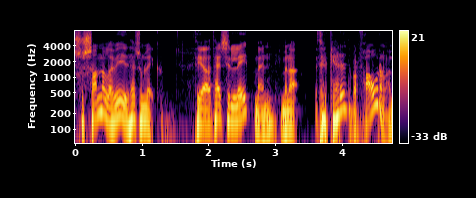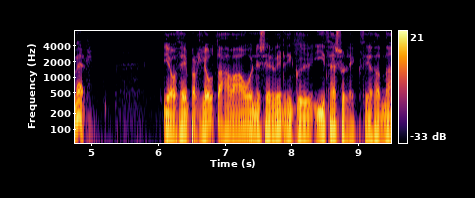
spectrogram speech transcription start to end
svo sannlega við þessum leik. Því að þessi leikmenn, ég meina, þeir gerði þetta bara fáranlega vel Já, þeir bara hljóta að hafa áinni sér virðingu í þessu leik því að þarna,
